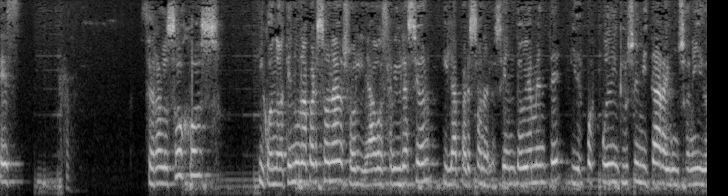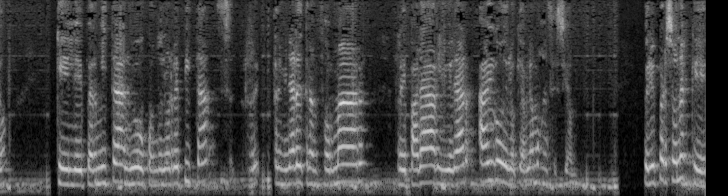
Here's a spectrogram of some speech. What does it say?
Es cerrar los ojos y cuando atiendo a una persona yo le hago esa vibración y la persona lo siente obviamente y después puede incluso imitar algún sonido que le permita luego cuando lo repita terminar de transformar, reparar, liberar algo de lo que hablamos en sesión. Pero hay personas que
